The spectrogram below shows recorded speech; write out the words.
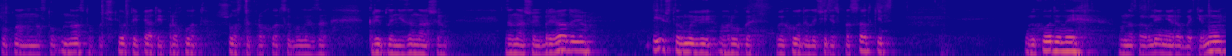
по плану наступ- наступу 4 5 проход, 6 проход це були закріплені за, нашим, за нашою бригадою. І штурмові групи виходили через посадки, виходили в направлення Роботіно,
